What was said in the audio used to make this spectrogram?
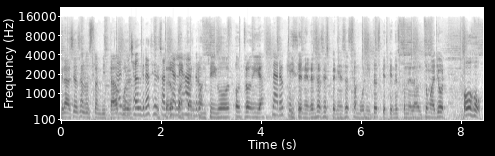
Gracias a nuestra invitada por Muchas gracias a ti, Alejandro. Contar contigo otro día claro que y tener esas experiencias tan bonitas que tienes con el adulto mayor. Ojo,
